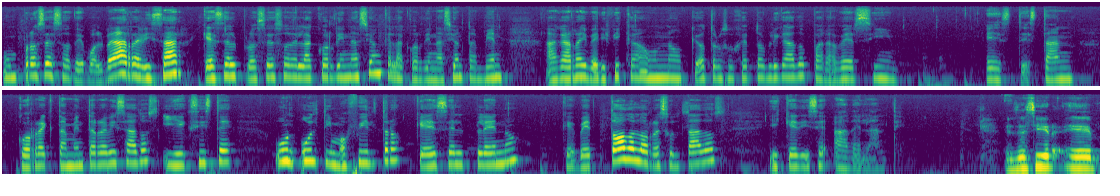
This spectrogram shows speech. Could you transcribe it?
un proceso de volver a revisar, que es el proceso de la coordinación, que la coordinación también agarra y verifica a uno que otro sujeto obligado para ver si este, están correctamente revisados y existe un último filtro que es el pleno que ve todos los resultados y que dice adelante. Es decir, eh,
